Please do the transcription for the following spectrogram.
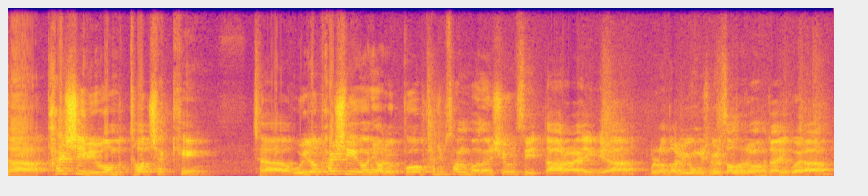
자, 82번부터 체킹. 자, 오히려 82번이 어렵고 83번은 쉬울 수 있다라는 얘기야. 물론 너비 공식을 써서 좀 하자 이거야.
